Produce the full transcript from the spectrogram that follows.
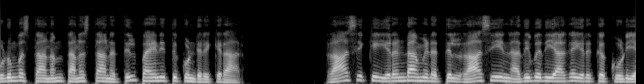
குடும்பஸ்தானம் தனஸ்தானத்தில் பயணித்துக் கொண்டிருக்கிறார். ராசிக்கு இரண்டாமிடத்தில் ராசியின் அதிபதியாக இருக்கக்கூடிய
